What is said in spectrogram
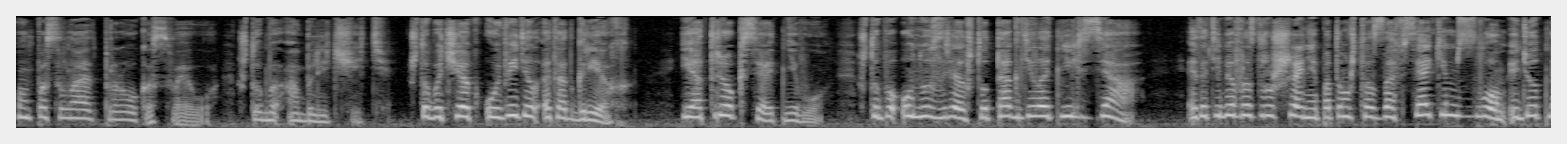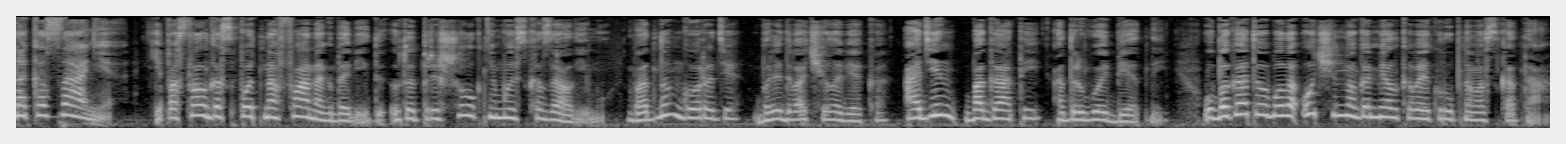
Он посылает пророка своего, чтобы обличить, чтобы человек увидел этот грех и отрекся от него, чтобы он узрел, что так делать нельзя, это тебе в разрушение, потому что за всяким злом идет наказание. И послал Господь Нафана к Давиду, и тот пришел к нему и сказал ему, в одном городе были два человека, один богатый, а другой бедный. У богатого было очень много мелкого и крупного скота,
